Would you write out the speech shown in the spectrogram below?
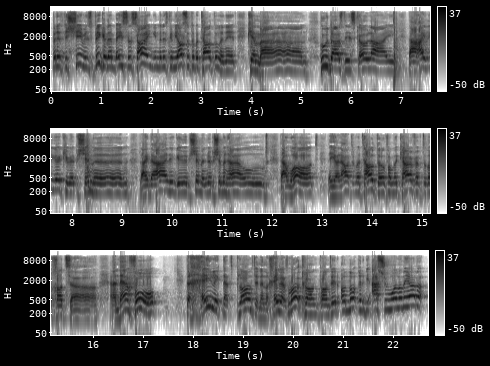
But if the shir is bigger than beis hasayim, then it's going to be also to betaltel in it. Kiman, who does this go like? The Heilige Kirib Shimon, like the Heilige Kirib Shimon, Rib Shimon held that what that you're allowed to betaltel from the caravan to the chotza, and therefore the chelik that's planted and the chelik that's not planted are not going to be asher one on the other.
